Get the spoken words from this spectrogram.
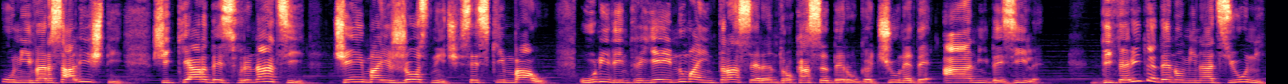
universaliștii și chiar desfrânații, cei mai josnici, se schimbau. Unii dintre ei nu mai intraseră într-o casă de rugăciune de ani de zile. Diferite denominațiuni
